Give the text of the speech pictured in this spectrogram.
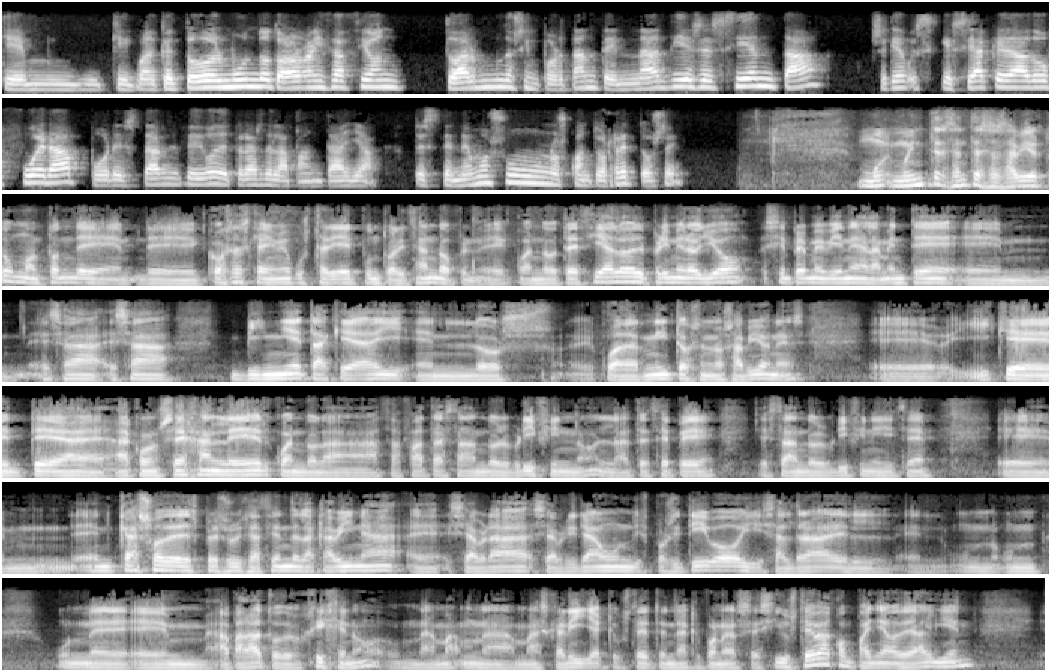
que, igual que todo el mundo, toda la organización, todo el mundo es importante. Nadie se sienta que, que se ha quedado fuera por estar, te digo, detrás de la pantalla. Entonces tenemos unos cuantos retos, ¿eh? Muy, muy interesante, has abierto un montón de, cosas que a mí me gustaría ir puntualizando. Eh, cuando te decía lo del primero yo, siempre me viene a la mente em, esa, esa viñeta que hay en los eh, cuadernitos, en los aviones, eh, y que te aconsejan leer cuando la azafata está dando el briefing, ¿no? La TCP está dando el briefing y dice, em, en caso de despresurización de la cabina, se, habrá, se abrirá un dispositivo y saldrá el, un eh, em, aparato de oxígeno, una, una, mascarilla que usted tendrá que ponerse. Si usted va acompañado de alguien,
